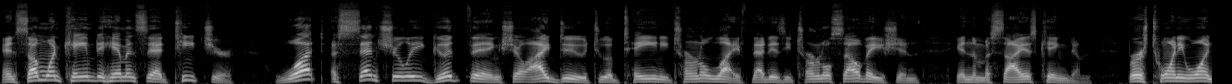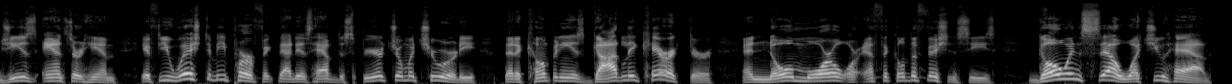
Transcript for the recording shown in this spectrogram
And someone came to him and said, Teacher, what essentially good thing shall I do to obtain eternal life, that is, eternal salvation, in the Messiah's kingdom? Verse 21 Jesus answered him, If you wish to be perfect, that is, have the spiritual maturity that accompanies godly character and no moral or ethical deficiencies, go and sell what you have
